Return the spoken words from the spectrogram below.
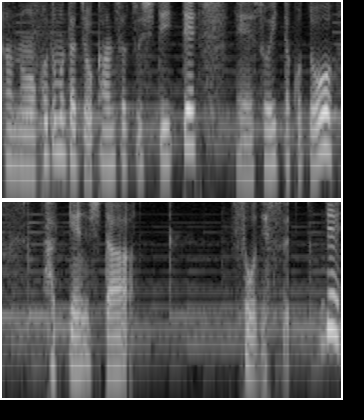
あの子どもたちを観察していて、えー、そういったことを発見したそうです。で、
